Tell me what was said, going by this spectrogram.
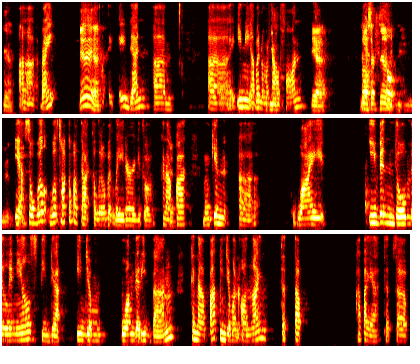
yeah. uh, right? Yeah, yeah. KTP dan um, uh, ini apa nomor mm-hmm. telepon. Yeah. Prosesnya. Yeah. So, yeah, so we'll we'll talk about that a little bit later gitu. Kenapa yeah. mungkin uh, why even though millennials tidak pinjam uang dari bank, kenapa pinjaman online tetap apa ya, tetap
